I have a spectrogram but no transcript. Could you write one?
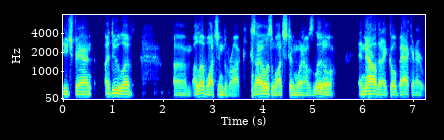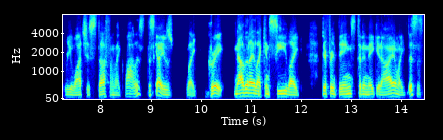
huge fan. I do love. Um, I love watching The Rock because I always watched him when I was little, and yeah. now that I go back and I rewatch his stuff, I'm like, wow, this this guy is like great. Now that I like can see like different things to the naked eye. I'm like, this is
